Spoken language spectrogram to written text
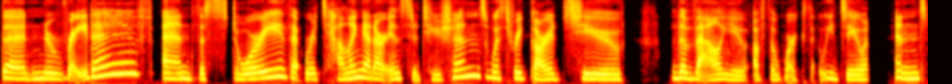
the narrative and the story that we're telling at our institutions with regard to the value of the work that we do. And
